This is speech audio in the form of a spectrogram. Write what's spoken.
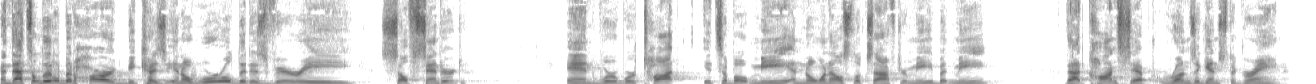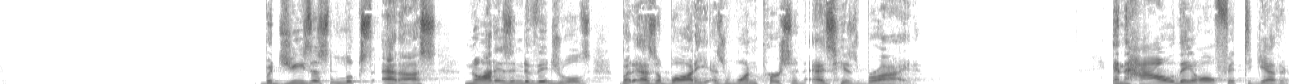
And that's a little bit hard because in a world that is very self centered and where we're taught it's about me and no one else looks after me but me, that concept runs against the grain. But Jesus looks at us not as individuals, but as a body, as one person, as his bride, and how they all fit together.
